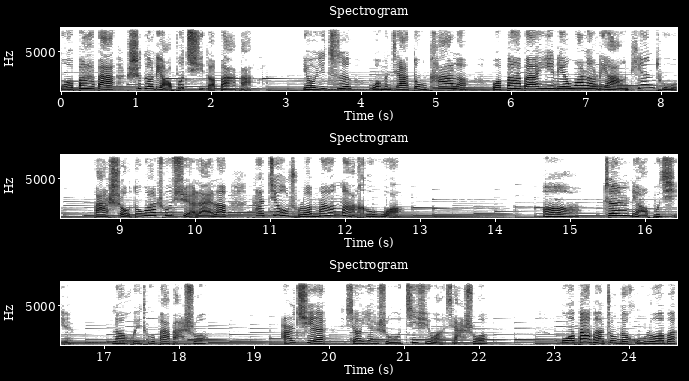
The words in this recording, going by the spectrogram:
我爸爸是个了不起的爸爸。有一次，我们家洞塌了，我爸爸一连挖了两天土，把手都挖出血来了，他救出了妈妈和我。”“哦，真了不起。”老灰兔爸爸说：“而且，小鼹鼠继续往下说，我爸爸种的胡萝卜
